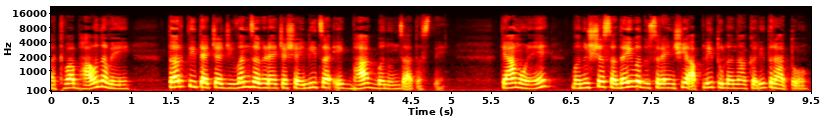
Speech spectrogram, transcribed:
अथवा भाव नव्हे तर ती त्याच्या जीवन जगण्याच्या शैलीचा एक भाग बनून जात असते. त्यामुळे मनुष्य सदैव दुसऱ्यांशी आपली तुलना करीत राहतो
